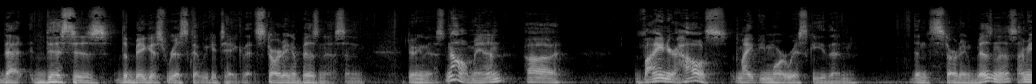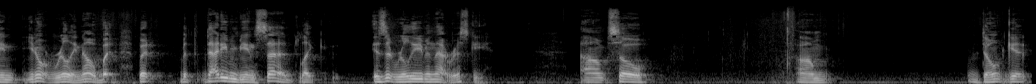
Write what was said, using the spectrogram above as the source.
that this is the biggest risk that we could take that starting a business and doing this no man uh, buying your house might be more risky than than starting a business i mean you don't really know but but but that even being said like is it really even that risky um, so um, don't get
